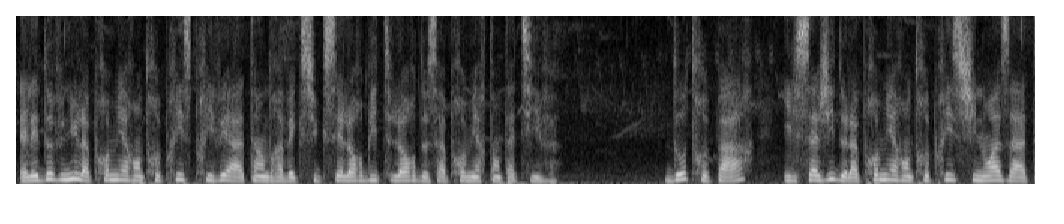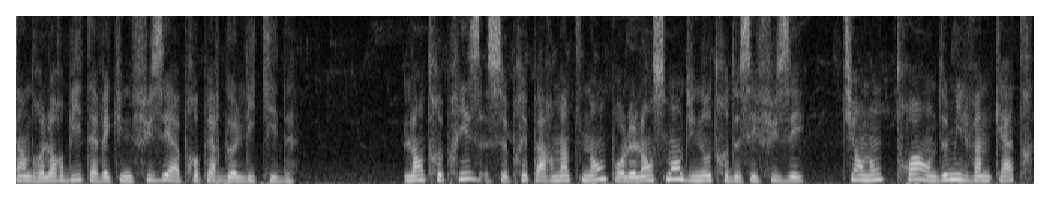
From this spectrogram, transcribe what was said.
elle est devenue la première entreprise privée à atteindre avec succès l'orbite lors de sa première tentative. D'autre part, il s'agit de la première entreprise chinoise à atteindre l'orbite avec une fusée à propergol liquide. L'entreprise se prépare maintenant pour le lancement d'une autre de ses fusées, Tianlong 3 en 2024,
